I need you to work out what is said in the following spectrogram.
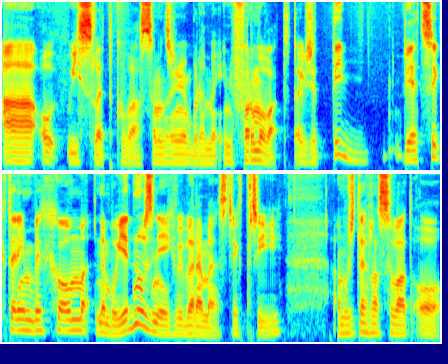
a o výsledku vás samozřejmě budeme informovat. Takže ty věci, kterým bychom, nebo jednu z nich vybereme z těch tří a můžete hlasovat o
